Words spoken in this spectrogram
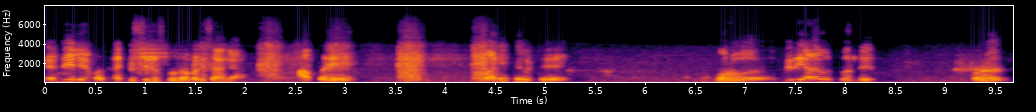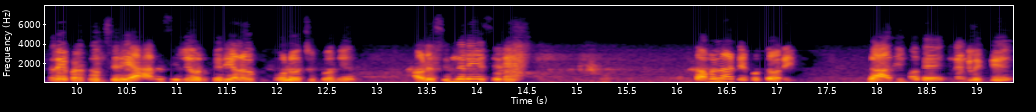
சென்னையிலயும் பார்த்தீங்கன்னா கிறிஸ்டியன் ஸ்கூல் தான் படிச்சாங்க. அப்படி படித்து விட்டு ஒரு பெரிய அளவுக்கு வந்து ஒரு திரைப்படத்திலும் சரி அரசியல் ஒரு பெரிய அளவுக்கு கோல் வச்சும் போது அவருடைய சிந்தனையே சரி தமிழ்நாட்டை பொறுத்தவரை ஜாதி மத இனங்களுக்கு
